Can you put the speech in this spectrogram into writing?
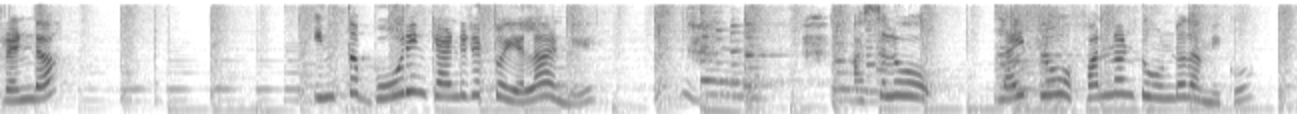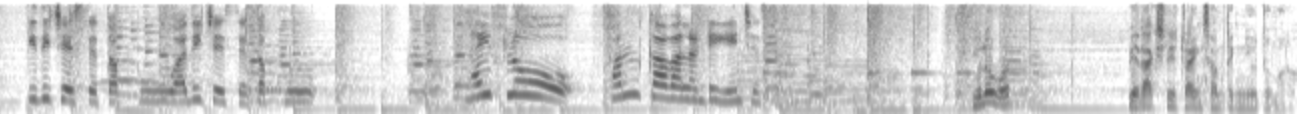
ఫ్రెండా ఇంత బోరింగ్ క్యాండిడేట్తో ఎలా అండి? అసలు లైఫ్లో ఫన్ అంటూ ఉండదా మీకు? ఇది చేస్తే తప్పు అది చేస్తే తప్పు. లైఫ్లో ఫన్ కావాలంటే ఏం చేస్తారు? You know what we're actually trying something new tomorrow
